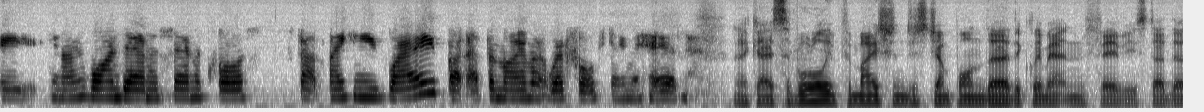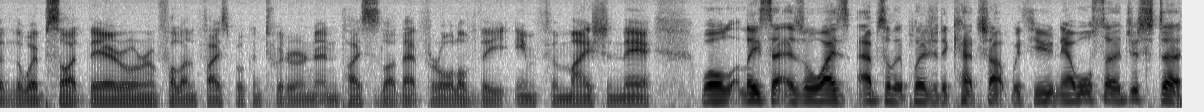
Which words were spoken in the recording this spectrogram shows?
we you know wind down and Santa Claus making his way. But at the moment, we're full steam ahead. Okay, so for all information, just jump on the, the Clear Mountain Fairview Stud, the, the website there, or follow on Facebook and Twitter and, and places like that for all of the information there. Well, Lisa, as always, absolute pleasure to catch up with you. Now, also, just uh,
